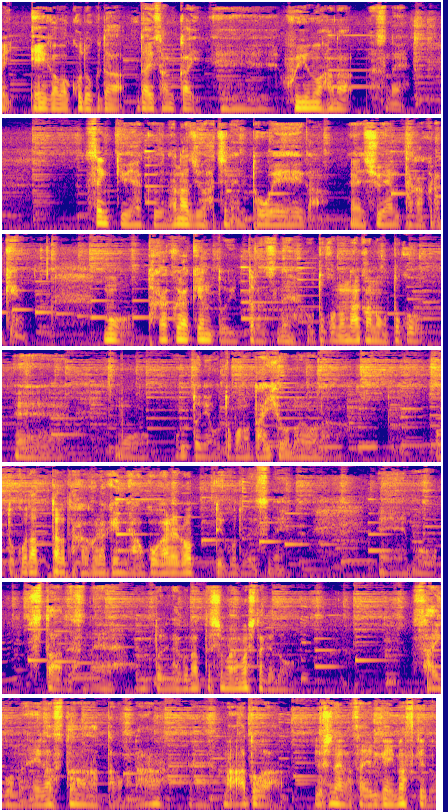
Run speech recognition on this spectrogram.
はい、映画は孤独だ。第3回、えー、冬の花ですね。1978年東映映画、えー、主演高倉健。もう高倉健といったらですね男の中の男、えー、もう本当に男の代表のような。男だったら高倉健に憧れろっていうことですね、えー、もうスターですね。本当に亡くなってしまいましたけど。最後の映画スターだったのかな、えー、まあ、あとは吉永小百合がいますけど、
